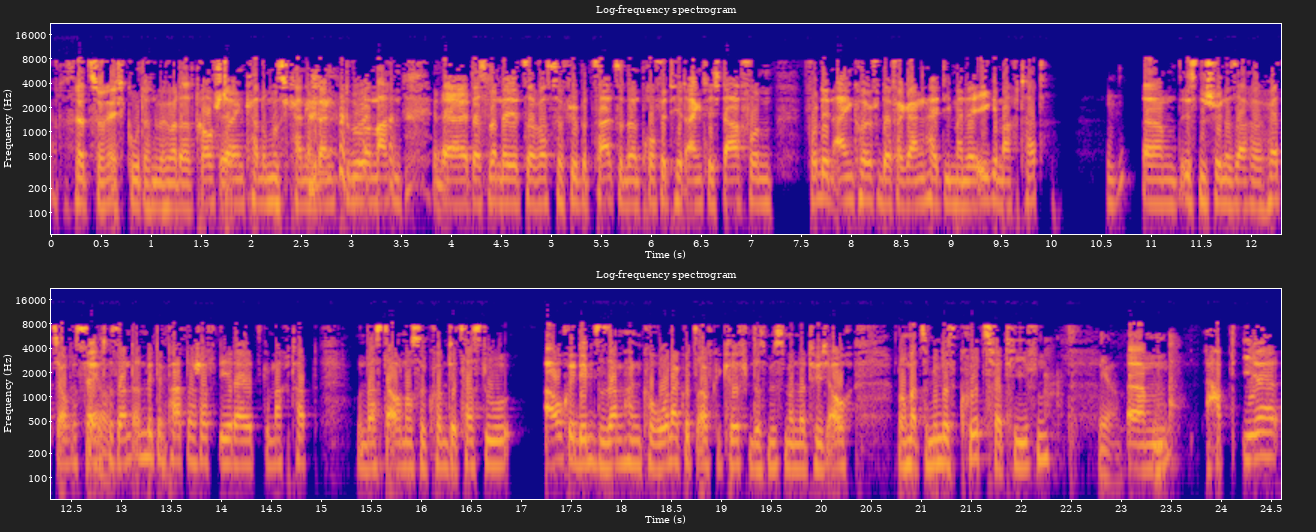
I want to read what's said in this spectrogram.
das hört sich echt gut an, wenn man da draufsteigen kann und muss sich keine Gedanken drüber machen, äh, dass man da jetzt da was dafür bezahlt, sondern profitiert eigentlich davon, von den Einkäufen der Vergangenheit, die man ja eh gemacht hat. Mhm. Ähm, ist eine schöne Sache. Hört sich auch sehr genau. interessant an mit den Partnerschaften, die ihr da jetzt gemacht habt und was da auch noch so kommt. Jetzt hast du auch in dem Zusammenhang Corona kurz aufgegriffen. Das müssen wir natürlich auch nochmal zumindest kurz vertiefen. Ja. Ähm, mhm. Habt ihr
